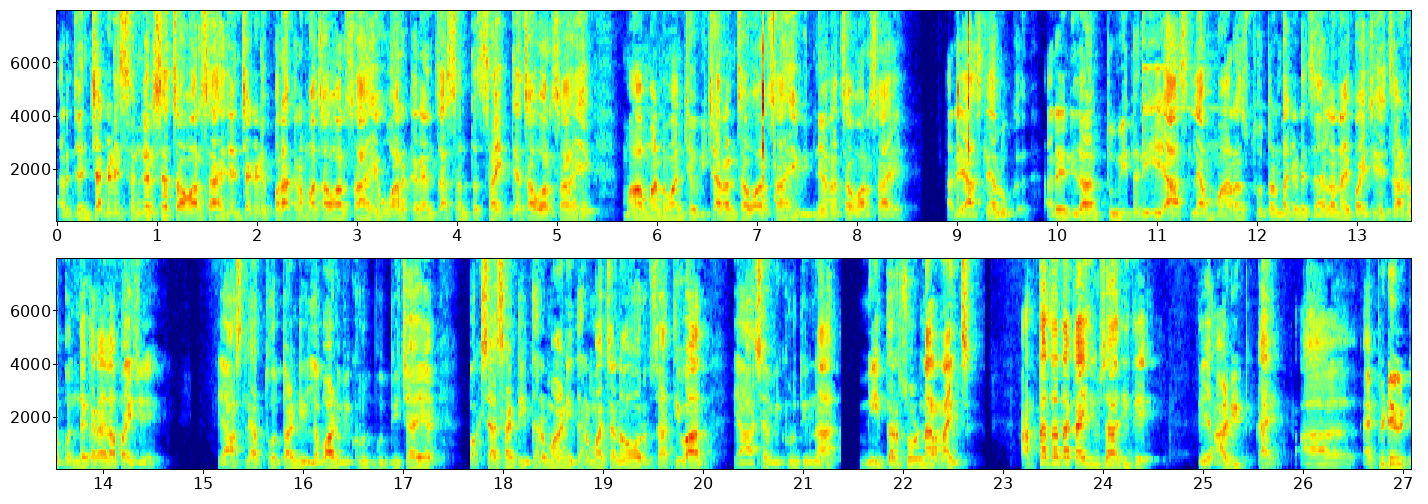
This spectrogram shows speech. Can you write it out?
अरे ज्यांच्याकडे संघर्षाचा वारसा आहे ज्यांच्याकडे पराक्रमाचा वारसा आहे वारकऱ्यांचा संत साहित्याचा वारसा आहे महामानवांच्या विचारांचा वारसा आहे विज्ञानाचा वारसा आहे. अरे असल्या लोक अरे निदान तुम्ही तरी हे असल्या महाराज थोतांडाकडे जायला नाही पाहिजे जाणं बंद करायला पाहिजे. हे असल्या थोतांडी लबाड विकृत बुद्धीच्या या पक्षासाठी धर्म आणि धर्माच्या नावावर जातीवाद या अशा विकृतींना मी तर सोडणार नाहीच. आत्ताच आता काही दिवसाआधी ते ते ऑडिट काय ॲफिडेविट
